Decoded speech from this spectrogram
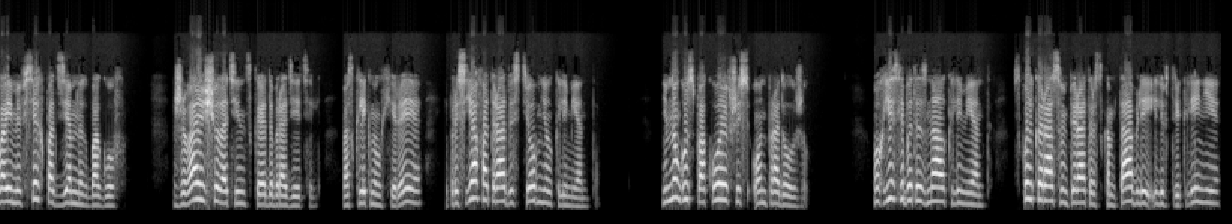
во имя всех подземных богов! Жива еще латинская добродетель!» — воскликнул Хирея и, просияв от радости, обнял Климента. Немного успокоившись, он продолжил. «Ох, если бы ты знал, Климент, сколько раз в императорском табле или в триклинии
